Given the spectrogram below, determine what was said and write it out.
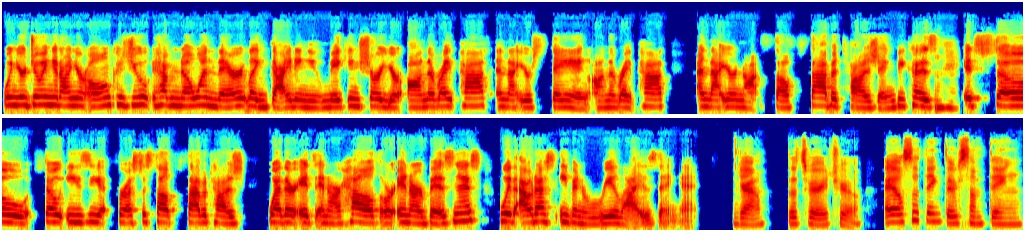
when you're doing it on your own because you have no one there like guiding you making sure you're on the right path and that you're staying on the right path and that you're not self sabotaging because mm-hmm. it's so, so easy for us to self sabotage, whether it's in our health or in our business, without us even realizing it. Yeah, that's very true. I also think there's something,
